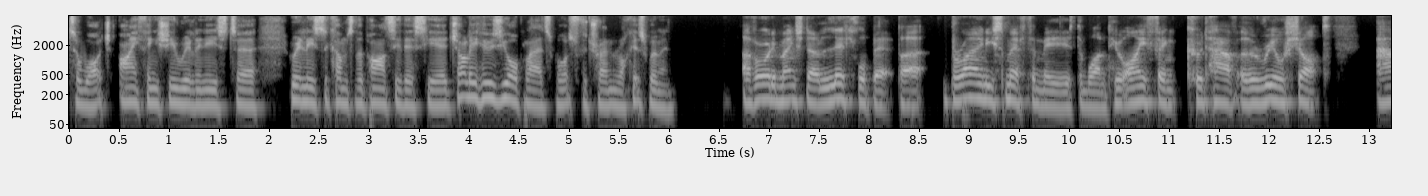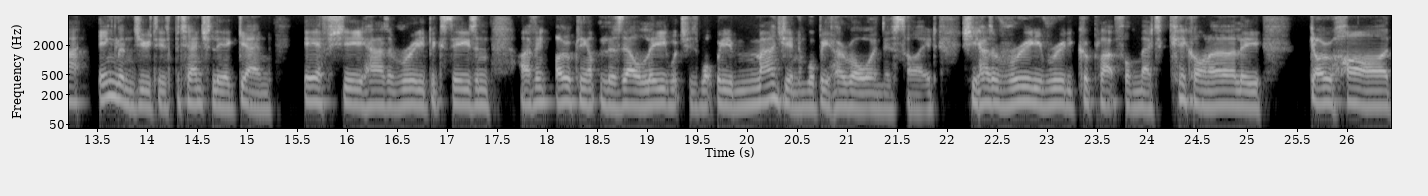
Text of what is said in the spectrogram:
to watch. I think she really needs to really needs to come to the party this year. Charlie, who's your player to watch for Trent Rockets women? I've already mentioned a little bit, but Bryony Smith for me is the one who I think could have a real shot at England duties potentially again if she has a really big season. I think opening up Lizelle Lee, which is what we imagine will be her role in this side, she has a really, really good platform there to kick on early, go hard,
